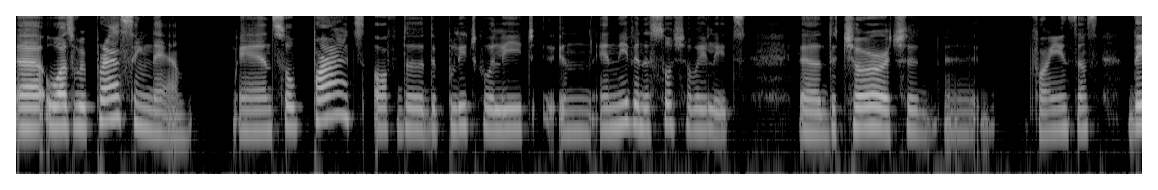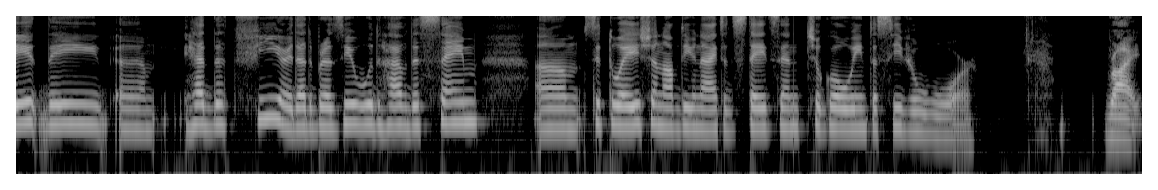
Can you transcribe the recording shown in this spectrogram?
uh, was repressing them. And so parts of the, the political elite and, and even the social elites, uh, the church, for instance, they they um, had the fear that Brazil would have the same um, situation of the United States and to go into civil war. Right.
